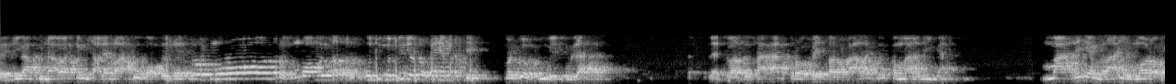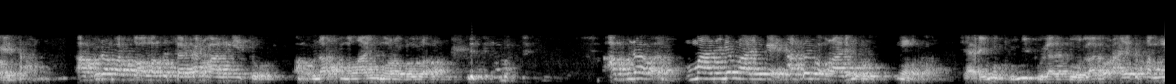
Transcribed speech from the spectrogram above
Jadi Abu Nawas misalnya melaku kok terus mulu terus mau itu terus ujung-ujung dia udah kayak persis. Bumi bulat. Dan suatu saat profesor falak itu kemalingan. Maling yang melayu morong Aku dapat tolong kejarkan maling itu. Abu Nawas melayu moro bola. Abu Nawas malingnya melayu kayak sampai kok melayu. Jarimu bumi bulan bola kok ayo ketemu.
